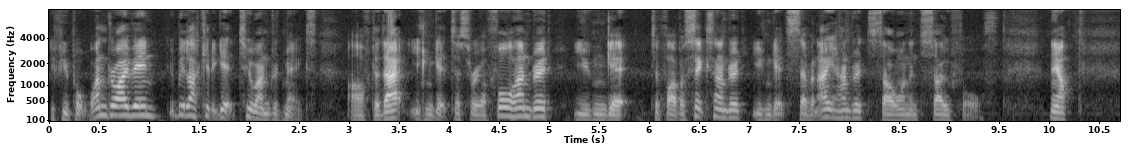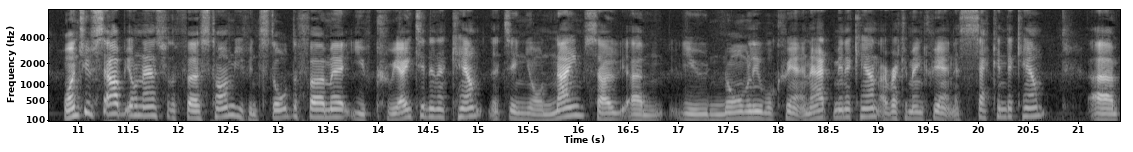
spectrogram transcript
if you put one drive in, you'll be lucky to get 200 megs. After that, you can get to 3 or 400, you can get to 5 or 600, you can get to 7, 800, so on and so forth. Now, once you've set up your NAS for the first time, you've installed the firmware, you've created an account that's in your name. So um, you normally will create an admin account. I recommend creating a second account, um,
